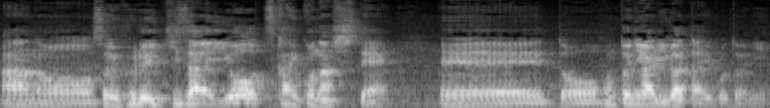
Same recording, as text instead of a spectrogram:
あのー、そういう古い機材を使いこなしてえー、っと本当にありがたいことに、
